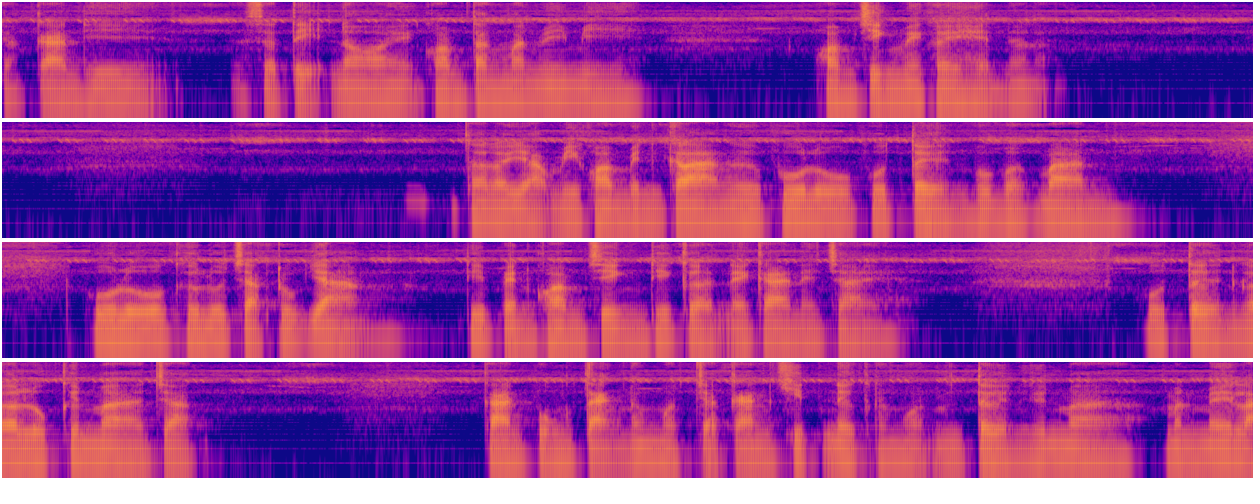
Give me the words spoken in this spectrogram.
จากการที่สติน้อย ความตั้งมั่นไม่มี ความจริงไม่เคยเห็นนั่นแหละ ถ้าเราอยากมีความเป็นกลางคือผู้รู้ผู้ตื่น ผู้เบิกบาน ผู้รู้คือรู้จักทุกอย่างที่เป็นความจริงที่เกิดในกายในใจ ผู้ตื่นก็ลุกขึ้นมาจากการปรุงแต่งทั้งหมดจากการคิดนึกทั้งหมดมันตื่นขึ้นมา มันไม่ไหล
